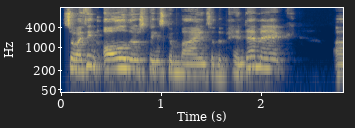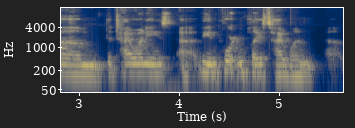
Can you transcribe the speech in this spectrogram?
So I think all of those things combined. So the pandemic, um, the Taiwanese, uh, the important place Taiwan, uh,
